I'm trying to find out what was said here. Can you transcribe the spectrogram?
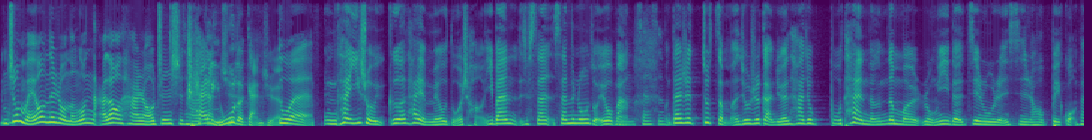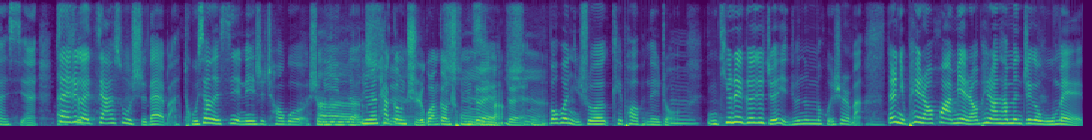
你就没有那种能够拿到它，然后珍视它、拆礼物的感觉。对，你看一首歌，它。也没有多长，一般就三三分钟左右吧。三四，但是就怎么就是感觉它就不太能那么容易的进入人心，然后被广泛喜爱。在这个加速时代吧，图像的吸引力是超过声音的，因为它更直观、更冲击嘛。对，包括你说 K-pop 那种，你听这歌就觉得也就那么回事儿吧。但是你配上画面，然后配上他们这个舞美、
